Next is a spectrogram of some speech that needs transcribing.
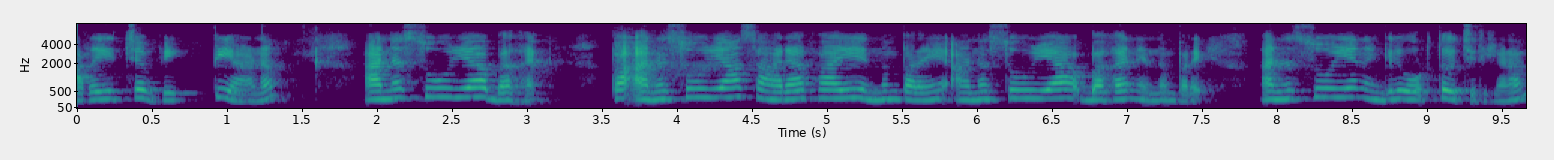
അറിയിച്ച വ്യക്തിയാണ് അനസൂയ ബഹൻ. അപ്പോൾ അനസൂയ സാരാഭായി എന്നും പറയും അനസൂയ ബഹൻ എന്നും പറയും. അനസൂയ എന്നെങ്കിലും ഓർത്ത് വച്ചിരിക്കണം.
